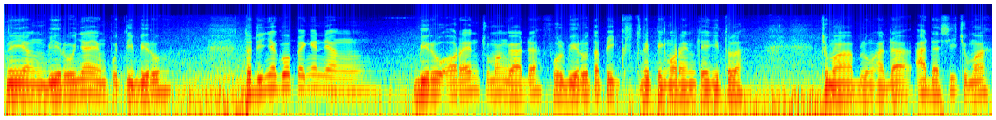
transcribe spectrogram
Nih yang birunya yang putih biru. Tadinya gue pengen yang biru oranye cuma nggak ada full biru tapi stripping oranye kayak gitulah. Cuma belum ada ada sih cuma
